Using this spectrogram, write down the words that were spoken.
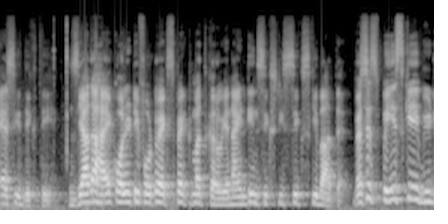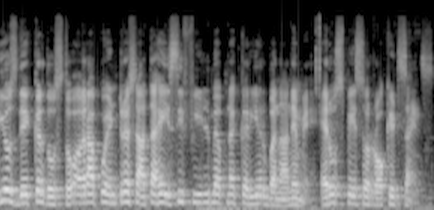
ऐसी दिखती है। ज़्यादा हाई क्वालिटी फ़ोटो एक्सपेक्ट मत करो, ये 1966 की बात है। वैसे स्पेस के वीडियोस देखकर दोस्तों, अगर आपको इंटरेस्ट आता है इसी फ़ील्ड में अपना करियर बनाने में एरोस्पेस और रॉकेट साइंस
